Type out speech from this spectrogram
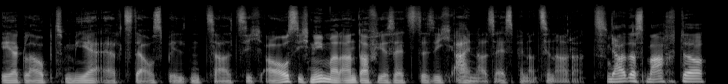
er glaubt, mehr Ärzte ausbilden zahlt sich aus. Ich nehme mal an, dafür setzt er sich ein als SP-Nationalrat. Ja, das macht er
